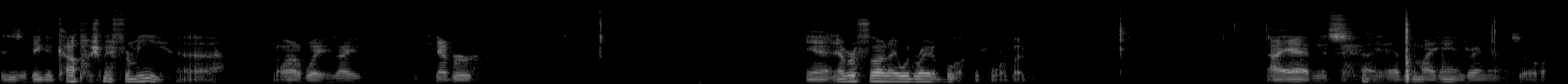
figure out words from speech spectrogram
this is a big accomplishment for me uh, in a lot of ways. I've never yeah, never thought I would write a book before, but I have, and it's I have it in my hands right now. So uh,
